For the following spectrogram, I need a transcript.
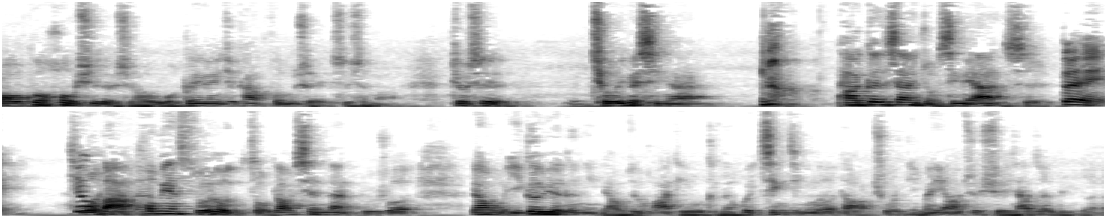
包括后续的时候，我更愿意去看风水是什么，就是求一个心安，它更像一种心理暗示。对，就我把后面所有走到现在，比如说让我一个月跟你聊这个话题，我可能会津津乐道，说你们也要去学一下这理论。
